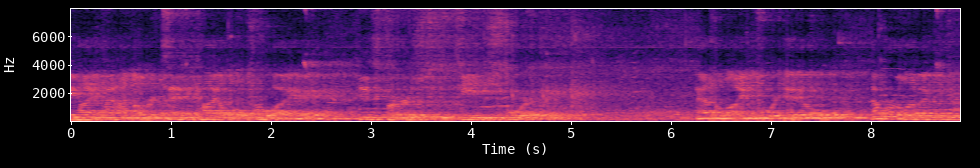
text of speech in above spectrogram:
Lehigh foul number 10, Kyle Leufroy, his first team sport. At the line for Yale, number 11,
